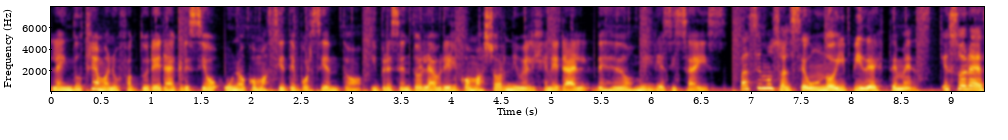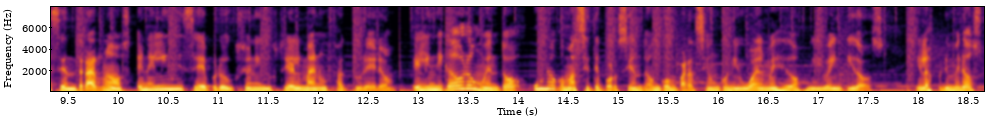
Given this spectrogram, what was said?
La industria manufacturera creció 1,7% y presentó el abril con mayor nivel general desde 2016. Pasemos al segundo IPI de este mes. Es hora de centrarnos en el índice de producción industrial manufacturero. El indicador aumentó 1,7% en comparación con igual mes de 2022 y en los primeros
